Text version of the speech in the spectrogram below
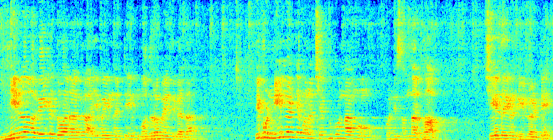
నీళ్ళలో వేయడం ద్వారాగా ఏమైందంటే మధురమైంది కదా. ఇప్పుడు నీళ్ళు అంటే మనం చెప్పుకున్నాము కొన్ని సందర్భాలు. చేదైన నీళ్ళు అంటే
